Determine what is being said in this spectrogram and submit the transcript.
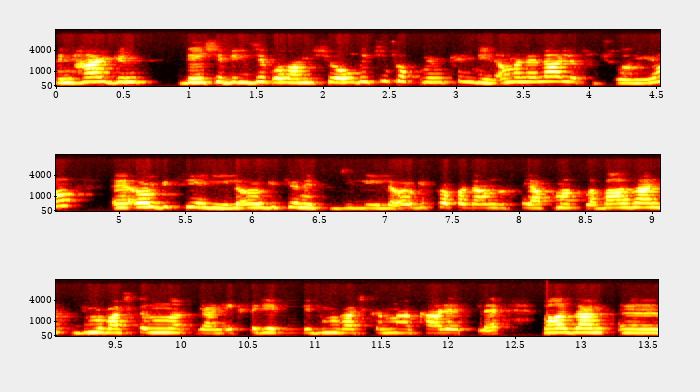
hani her gün değişebilecek olan bir şey olduğu için çok mümkün değil. Ama nelerle suçlanıyor? E, örgüt üyeliğiyle, örgüt yöneticiliğiyle, örgüt propagandası yapmakla, bazen Cumhurbaşkanı'na yani ekseriyetle Cumhurbaşkanı'na hakaretle, bazen e,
